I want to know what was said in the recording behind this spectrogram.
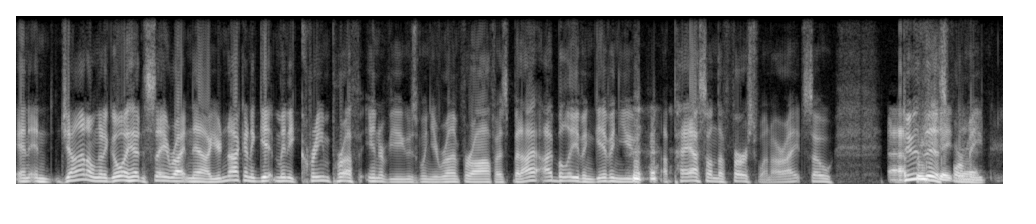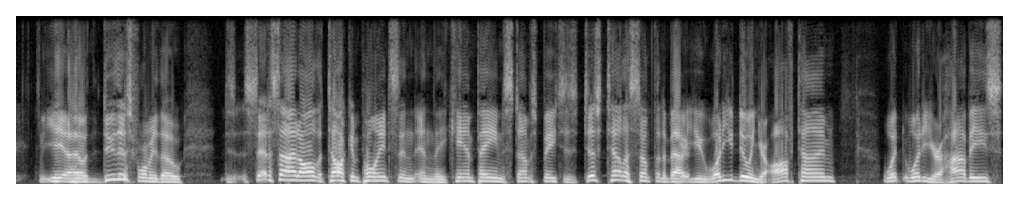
And, and John, I'm going to go ahead and say right now, you're not going to get many cream puff interviews when you run for office, but I, I believe in giving you a pass on the first one. All right, so do this for that. me. Yeah, do this for me though. Set aside all the talking points and, and the campaign stump speeches. Just tell us something about sure. you. What do you do in your off time? What What are your hobbies?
